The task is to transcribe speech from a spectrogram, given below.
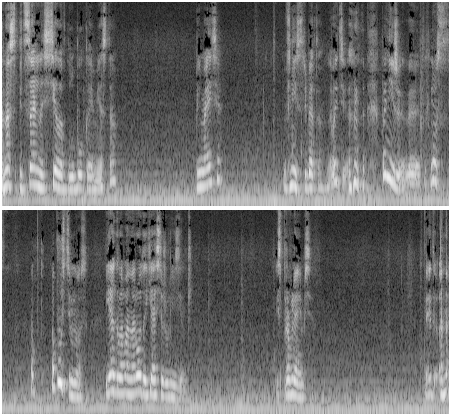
Она специально села в глубокое место. Понимаете? Вниз, ребята, давайте пониже. Э, нос, опустим нос. Я глава народа, я сижу в низинке. Исправляемся. Это, она,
